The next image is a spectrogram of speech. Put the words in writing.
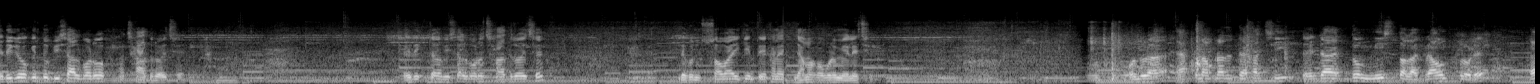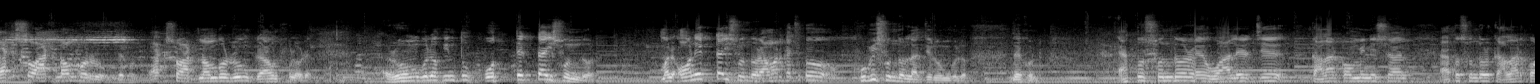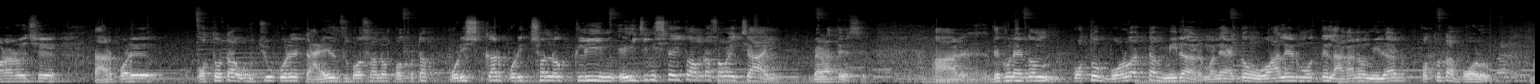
এদিকেও কিন্তু বিশাল বড় ছাদ রয়েছে। এদিকটাও বিশাল বড় ছাদ রয়েছে। দেখুন, সবাই কিন্তু এখানে জামা কাপড় মেলেছে। বন্ধুরা, এখন আপনাদের দেখাচ্ছি, এটা একদম নিচতলা গ্রাউন্ড ফ্লোরে একশো আট নম্বর রুম দেখুন, একশো আট নম্বর রুম গ্রাউন্ড ফ্লোরে রুমগুলো কিন্তু প্রত্যেকটাই সুন্দর। মানে অনেকটাই সুন্দর। আমার কাছে তো খুবই সুন্দর লাগছে রুমগুলো। দেখুন, এত সুন্দর ওয়ালের যে কালার কম্বিনেশন, এত সুন্দর কালার করা রয়েছে, তারপরে কতটা উঁচু করে টাইলস বসানো, কতটা পরিষ্কার, পরিচ্ছন্ন, ক্লিন, এই জিনিসটাই তো আমরা সবাই চাই বেড়াতে এসে। আর দেখুন একদম কত বড় একটা মিরার মানে একদম ওয়ালের মধ্যে লাগানো মিরার কতটা বড়।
